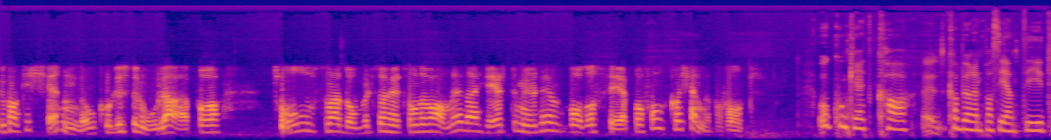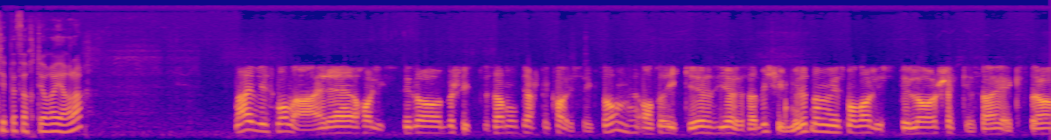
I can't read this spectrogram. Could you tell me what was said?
Du kan ikke kjenne om kolesterolet er på 12, som er dobbelt så høyt som det vanlige. Det er helt umulig både å se på folk og kjenne på folk. Og konkret, hva, hva bør en pasient i type 40-åra gjøre da? Nei, Hvis man er, har lyst til å beskytte seg mot hjerte-karsykdom, altså ikke gjøre seg bekymret, men hvis man har lyst til å sjekke seg ekstra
